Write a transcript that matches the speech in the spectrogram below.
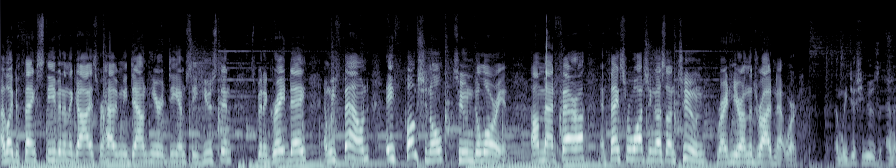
I'd like to thank Stephen and the guys for having me down here at DMC Houston. It's been a great day, and we found a functional tuned DeLorean. I'm Matt Farah, and thanks for watching us on Tune right here on the Drive Network. And we just use an,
